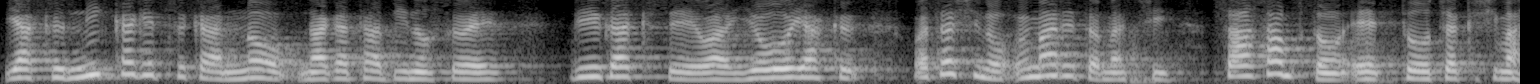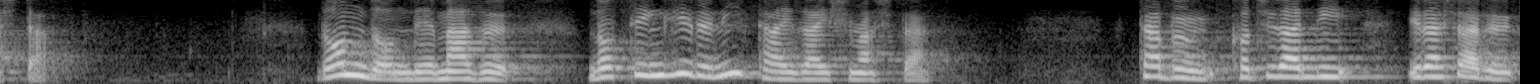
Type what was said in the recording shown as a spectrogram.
約2ヶ月間の長旅の末、留学生はようやく私の生まれた町、サウサンプトンへ到着しました。ロンドンでまず、ノッティングヒルに滞在しました。多分こちらにいらっしゃる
